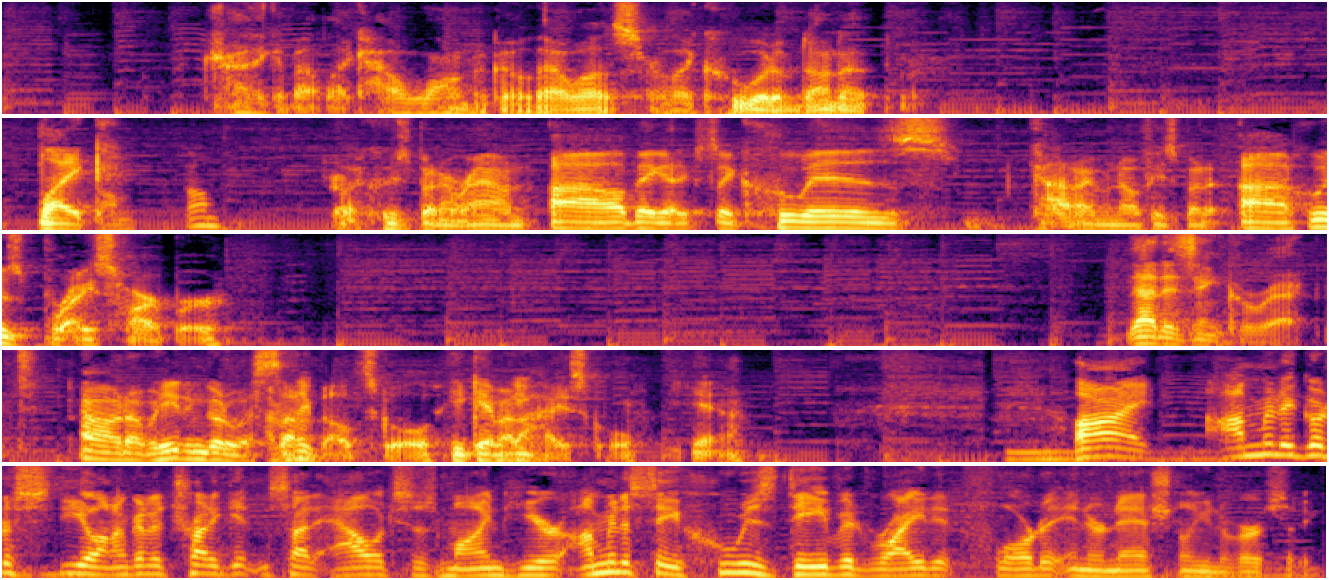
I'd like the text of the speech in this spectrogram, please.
I'm trying to think about like how long ago that was, or like who would have done it. Like, or like who's been around? Uh, I'll make it it's like who is? God, I don't even know if he's been. Uh, who is Bryce Harper? That is incorrect. Oh no, but he didn't go to a Sun Belt school. He came out of high school. Yeah. All right, I'm going to go to steal, and I'm going to try to get inside Alex's mind here. I'm going to say, who is David Wright at Florida International University?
